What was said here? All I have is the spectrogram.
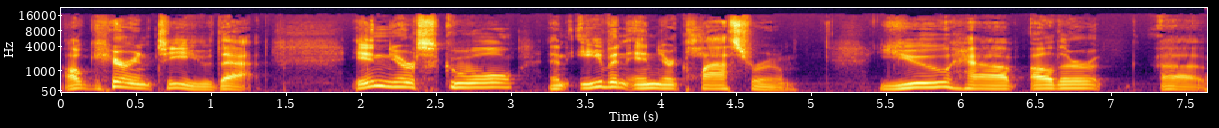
I'll guarantee you that in your school and even in your classroom, you have other uh,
